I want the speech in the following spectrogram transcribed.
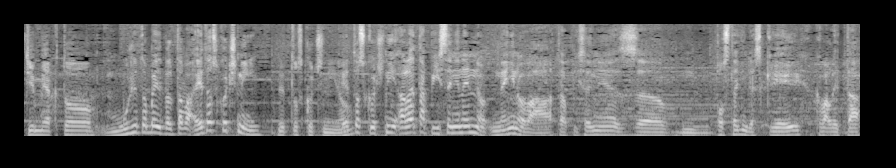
Tím, jak to... Může to být Vltava. Je to skočný. Je to skočný, no? Je to skočný, ale ta píseň není, no, není nová. Ta píseň je z mm, poslední desky, jejich kvalita.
